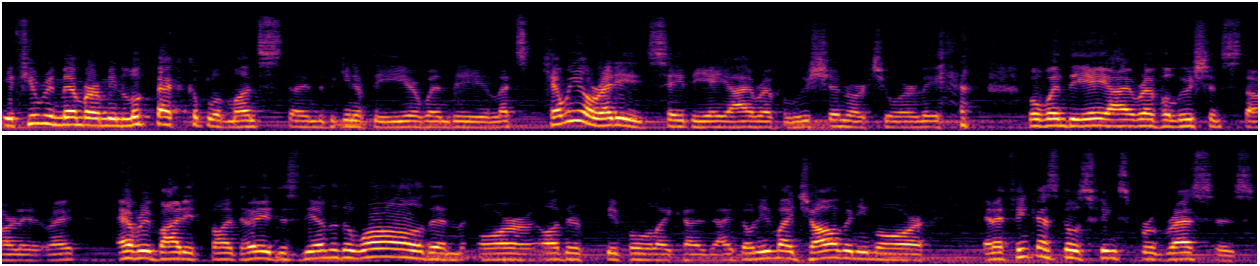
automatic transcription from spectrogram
if you remember i mean look back a couple of months in the beginning of the year when the let's can we already say the ai revolution or too early? But when the ai revolution started right? Everybody thought hey this is the end of the world and or other people like i, I don't need my job anymore. And i think as those things progresses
